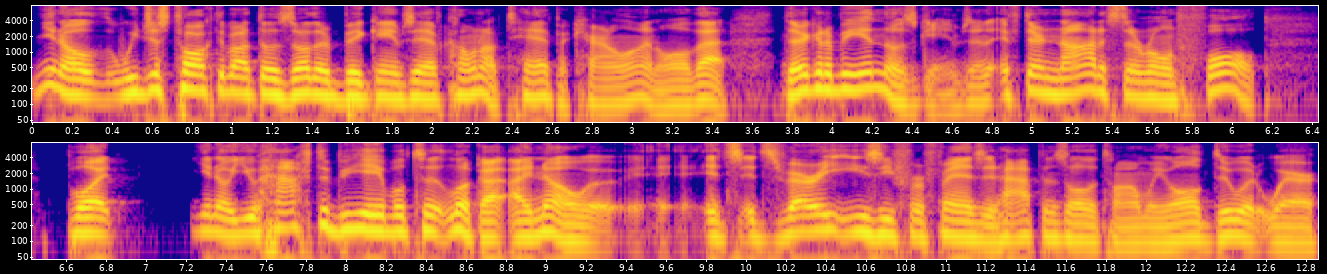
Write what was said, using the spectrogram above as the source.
you know, we just talked about those other big games they have coming up, Tampa, Carolina, all that. They're going to be in those games, and if they're not, it's their own fault. But you know, you have to be able to look. I, I know uh, it's it's very easy for fans. It happens all the time. We all do it, where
